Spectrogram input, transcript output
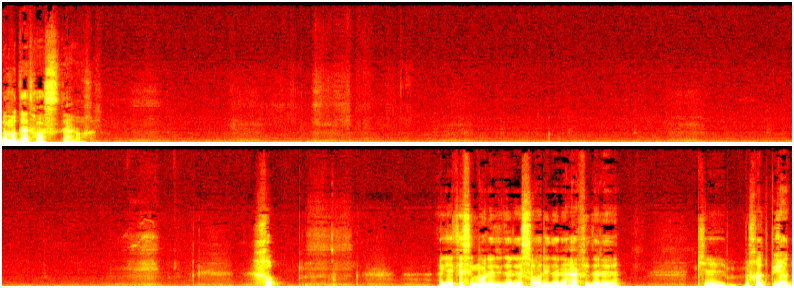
و مدت هاست در واقع خب اگر کسی موردی داره سوالی داره حرفی داره که می‌خواد بیاد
